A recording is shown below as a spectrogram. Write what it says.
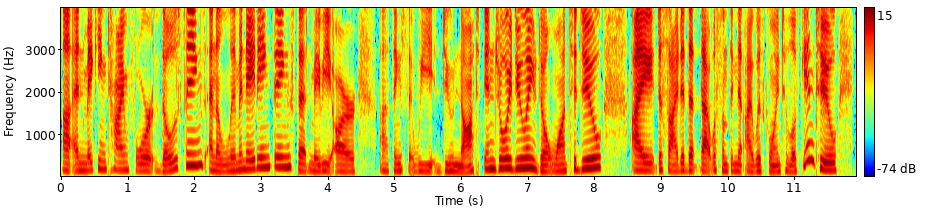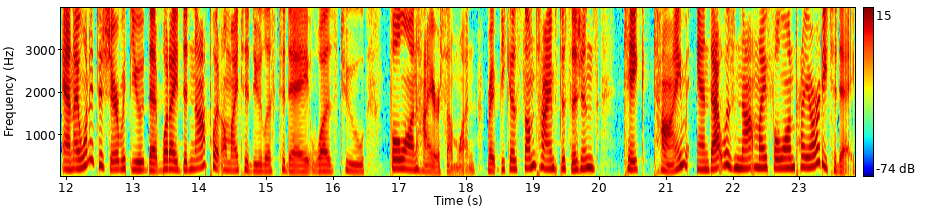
uh, and making time for those things and eliminating things that maybe are uh, things that we do not enjoy doing, don't want to do, I decided that that was something that I was going to look into. And I wanted to share with you that what I did not put on my to do list today was to full on hire someone, right? Because sometimes decisions take time, and that was not my full on priority today.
